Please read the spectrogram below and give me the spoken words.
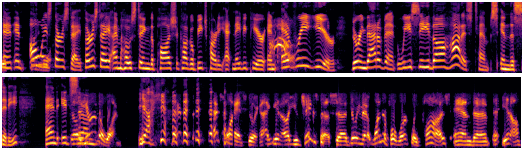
And, and always warm. Thursday. Thursday, I'm hosting the Paws Chicago Beach Party at Navy Pier. And oh. every year, During that event, we see the hottest temps in the city, and it's. So um, you're the one. Yeah, yeah. that's, that's why it's doing. I, you know, you jinxed us uh, doing that wonderful work with Paws, and uh, you know,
